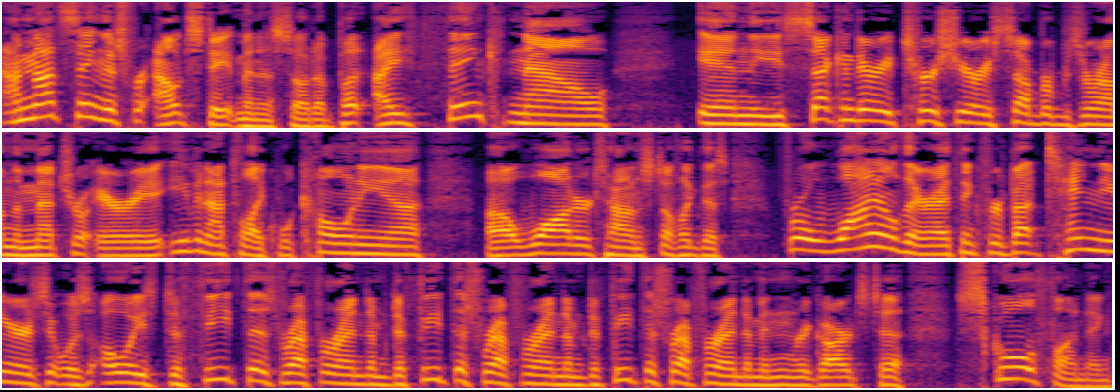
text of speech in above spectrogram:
I'm not saying this for outstate Minnesota, but I think now in the secondary, tertiary suburbs around the metro area, even out to like Waconia, uh, Watertown, stuff like this. For a while there, I think for about 10 years, it was always defeat this referendum, defeat this referendum, defeat this referendum in regards to school funding.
